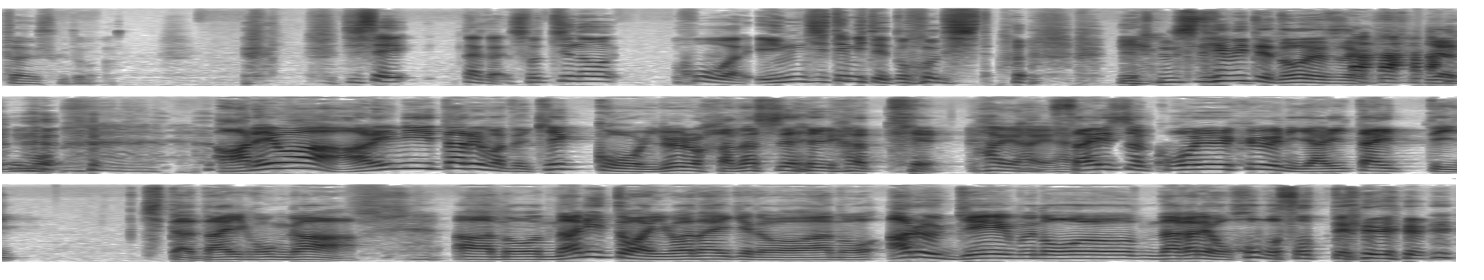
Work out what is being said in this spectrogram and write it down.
たんですけど。実際なんかそっちの方は演じてみてどうでした？演じてみてどうでした？かいや、でも、あれは、あれに至るまで結構いろいろ話し合いがあって、はいはいはい。最初こういう風にやりたいって言きた台本が、あの、何とは言わないけど、あの、あるゲームの流れをほぼ沿ってる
